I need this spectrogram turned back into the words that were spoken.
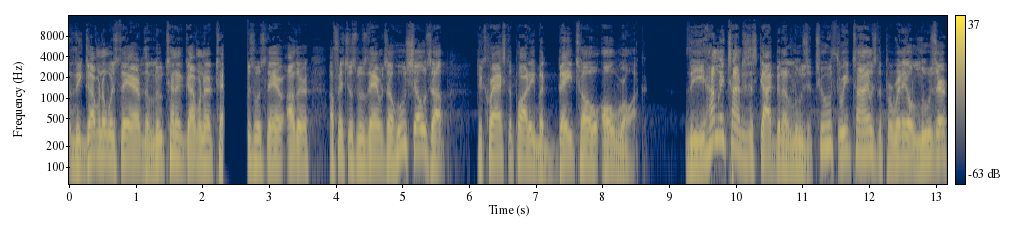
the governor was there, the lieutenant governor was there, other officials was there. So who shows up to crash the party but Beto O'Rourke? The how many times has this guy been a loser? Two, three times the perennial loser,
